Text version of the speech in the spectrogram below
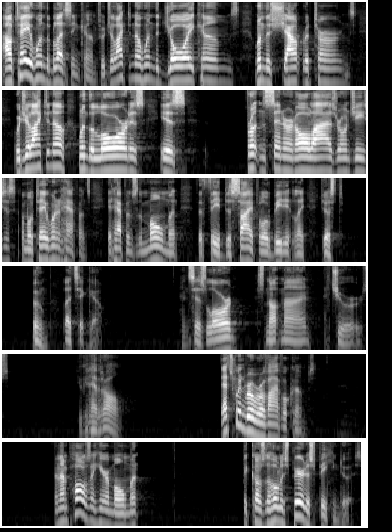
I'll tell you when the blessing comes. Would you like to know when the joy comes, when the shout returns? Would you like to know when the Lord is, is front and center and all eyes are on Jesus? I'm going to tell you when it happens. It happens the moment that the disciple obediently just, boom, lets it go and says, Lord, it's not mine, it's yours. You can have it all. That's when real revival comes. And I'm pausing here a moment because the Holy Spirit is speaking to us.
